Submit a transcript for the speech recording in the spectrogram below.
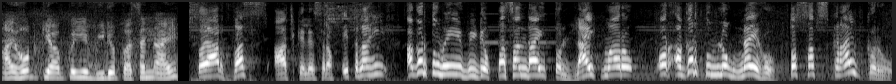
I hope कि आपको ये वीडियो पसंद आए। तो यार बस आज के लिए सिर्फ़ इतना ही। अगर तुम्हें ये वीडियो पसंद आई तो लाइक मारो और अगर तुम लोग नए हो तो सब्सक्राइब करो।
